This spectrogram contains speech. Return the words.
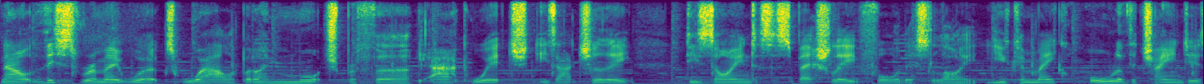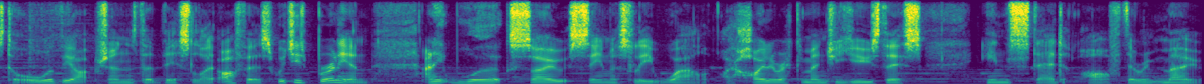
now this remote works well, but I much prefer the app which is actually designed especially for this light. You can make all of the changes to all of the options that this light offers, which is brilliant, and it works so seamlessly well. I highly recommend you use this instead of the remote.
